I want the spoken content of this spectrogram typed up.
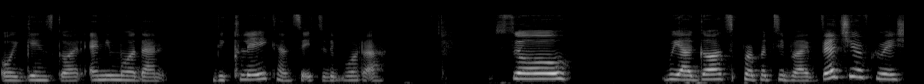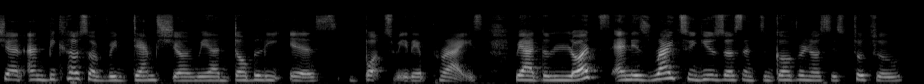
or against God any more than the clay can say to the water. So we are God's property by virtue of creation, and because of redemption, we are doubly His, but with a price. We are the Lord's, and His right to use us and to govern us is total.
